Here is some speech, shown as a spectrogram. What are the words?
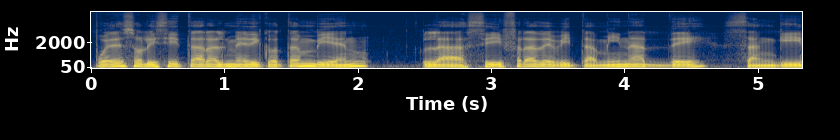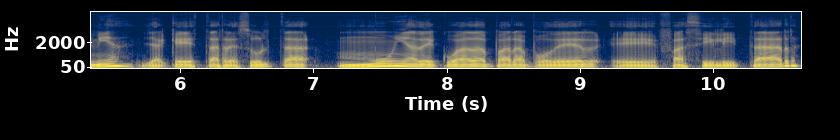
Puede solicitar al médico también la cifra de vitamina D sanguínea, ya que esta resulta muy adecuada para poder eh, facilitar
